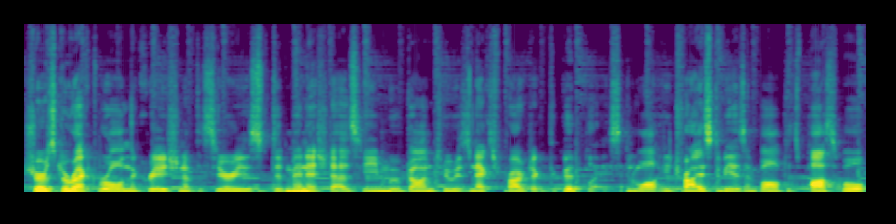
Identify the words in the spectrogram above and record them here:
Schur's direct role in the creation of the series diminished as he moved on to his next project, The Good Place, and while he tries to be as involved as possible,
